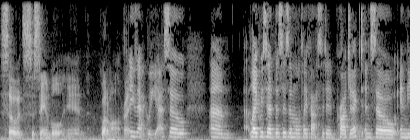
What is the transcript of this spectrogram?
so it's sustainable in Guatemala, right? Exactly, yeah. So, um, like we said, this is a multifaceted project. And so in the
